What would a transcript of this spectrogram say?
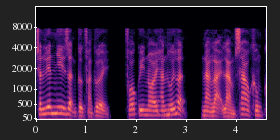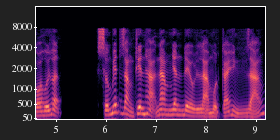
Trần Liên Nhi giận cực phản cười, phó quý nói hắn hối hận, nàng lại làm sao không có hối hận. Sớm biết rằng thiên hạ nam nhân đều là một cái hình dáng,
